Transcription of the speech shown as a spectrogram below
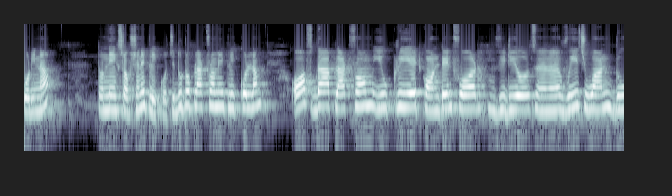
করি না তো নেক্সট অপশানে ক্লিক করছি দুটো প্ল্যাটফর্মে ক্লিক করলাম of the platform you create content for videos which one do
